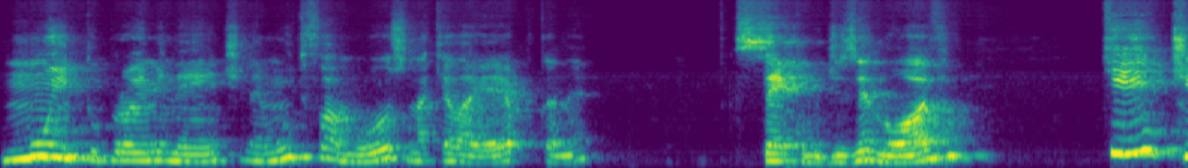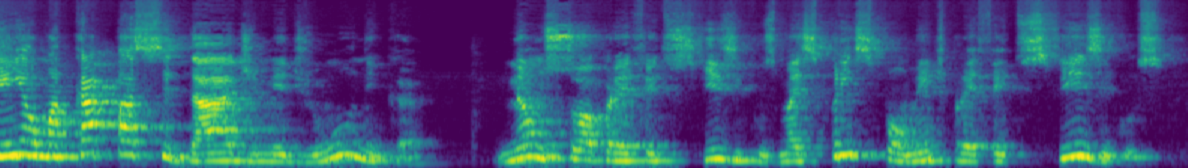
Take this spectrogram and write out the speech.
muito proeminente, né, muito famoso naquela época, né, século XIX, que tinha uma capacidade mediúnica, não só para efeitos físicos, mas principalmente para efeitos físicos,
